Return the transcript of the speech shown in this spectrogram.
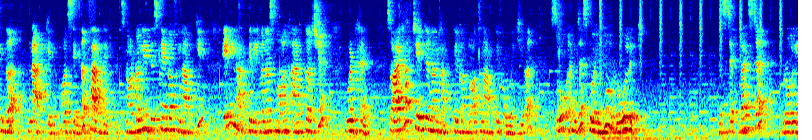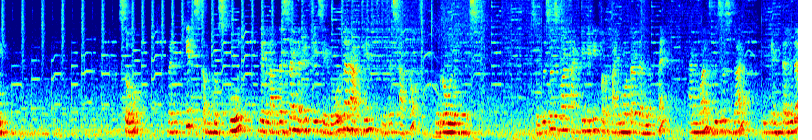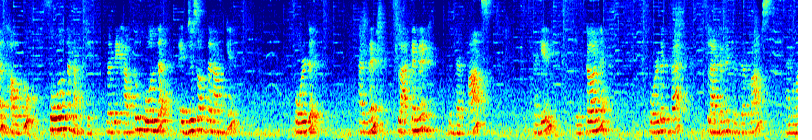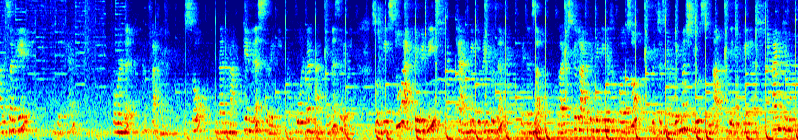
using the napkin or say the fabric. It's not only this kind of napkin, any napkin, even a small handkerchief would help. So I have taken a napkin, a cloth napkin over here. So I'm just going to roll it. The step by step rolling. So when kids come to school, they will understand that if we say roll the napkin, you just have to roll it this way. So this is one activity for the fine motor development and once this is done, you can tell them how to fold the napkin. That they have to hold the edges of the napkin, fold it and then flatten it with their palms. Again, they turn it, fold it back, flatten it with their palms and once again they can fold it and flatten it. So the napkin is ready, the folded napkin is ready. So these two activities can be given to them. It is a life skill activity also which is very much used in our day-to-day life. Thank you.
